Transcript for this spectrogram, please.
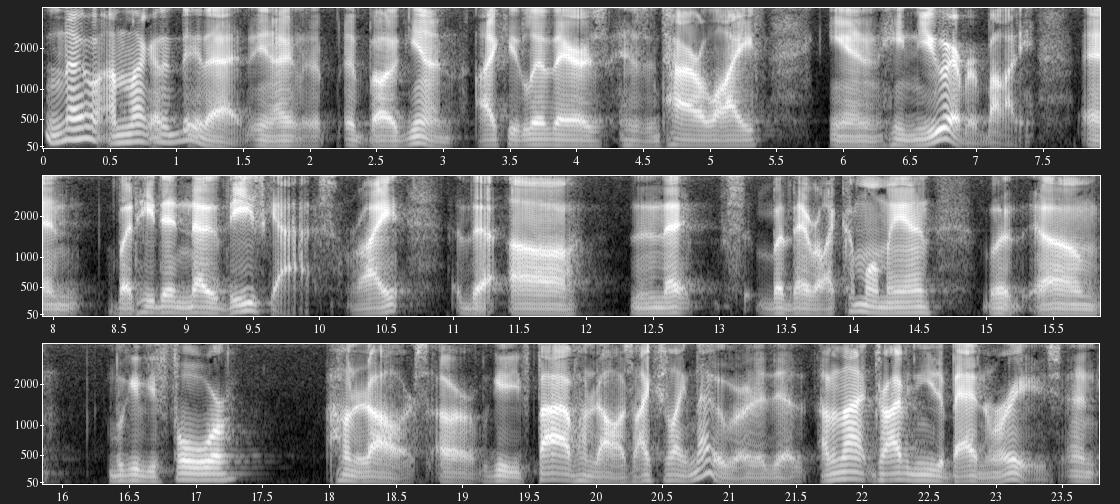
no, I'm not going to do that." You know, but again, Ike lived there his, his, entire life, and he knew everybody, and but he didn't know these guys, right? The uh, that, but they were like, "Come on, man, but um, we'll give you four hundred dollars, or we'll give you five hundred dollars." Ike's like, "No, bro, I'm not driving you to Baton Rouge," and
